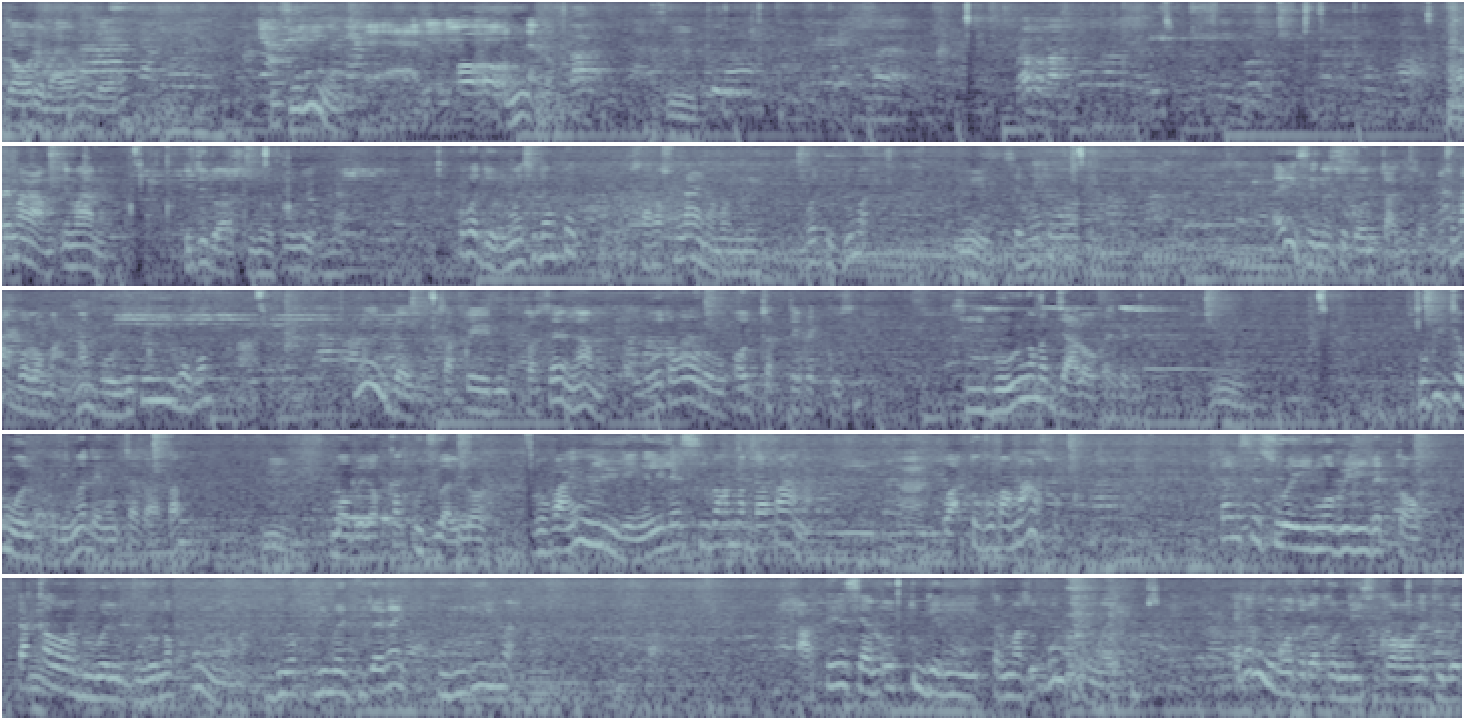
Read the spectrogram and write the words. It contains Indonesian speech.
Gaur bayang deh. Di sini kan. Oh, oh. Ini dong. Hmm. Karena mana? Gimana? Itu 250 nah. Gua tuh rumah sih dompet. Salah sunai namanya. Gua tuh rumah. Hmm. Siapa tuh? Eh, sini suka kontan so. Cuma kalau mana boleh tuh iba kan? Iba gua. Sampai terus ngamuk. Gua tuh orang ojek tepekku sih. Si ibu nggak jalo kayak gini. Hmm. Mobil lima dengan catatan Hmm. mau belok kan ku jual lor. Rupanya ngeliling, ngeliling si Muhammad Dapana. Ah. Waktu gua masuk, kan sesuai mobil beton. Tak Hmm. kalau dua puluh no pun mah dua lima juta naik puluh lima. Artinya si utuh jadi termasuk untung lah. Ya kan dia waktu ada kondisi corona tiba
